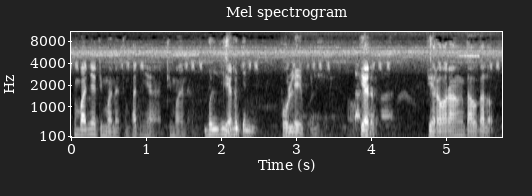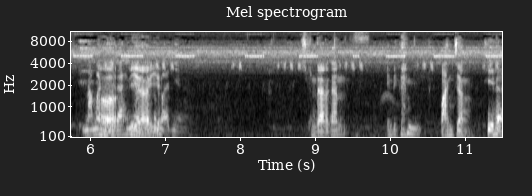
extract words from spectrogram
tempatnya di mana? Tempatnya di mana? boleh Biar- disebutin Boleh, boleh. Biar biar orang tahu kalau nama Eh, daerahnya iya, atau iya. tempatnya sebentar kan ini kan panjang iya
